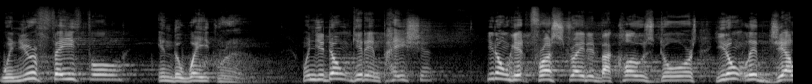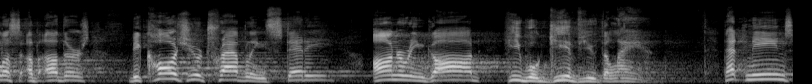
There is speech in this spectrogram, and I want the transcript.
When you're faithful in the weight room, when you don't get impatient, you don't get frustrated by closed doors, you don't live jealous of others, because you're traveling steady, honoring God, He will give you the land. That means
